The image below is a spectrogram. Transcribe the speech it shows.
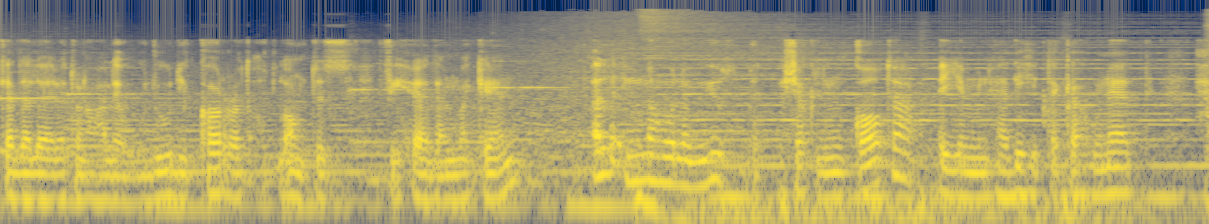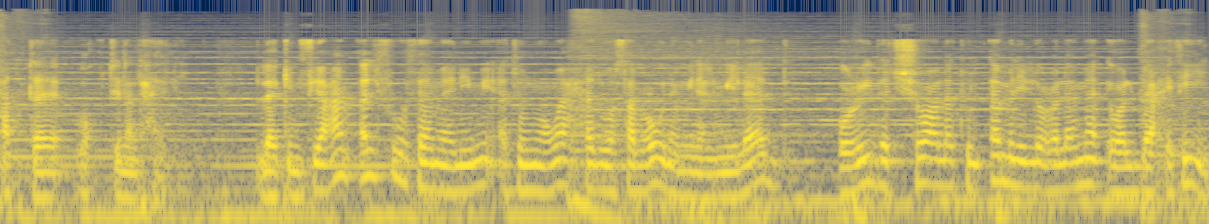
كدلالة على وجود قارة أطلانتس في هذا المكان ألا إنه لم يثبت بشكل قاطع أي من هذه التكهنات حتى وقتنا الحالي. لكن في عام 1871 من الميلاد أريدت شعلة الأمل للعلماء والباحثين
